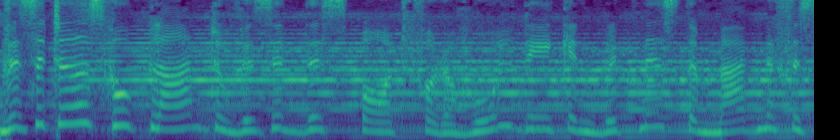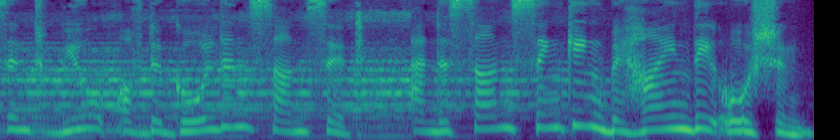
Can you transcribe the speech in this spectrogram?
Visitors who plan to visit this spot for a whole day can witness the magnificent view of the golden sunset and the sun sinking behind the ocean.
